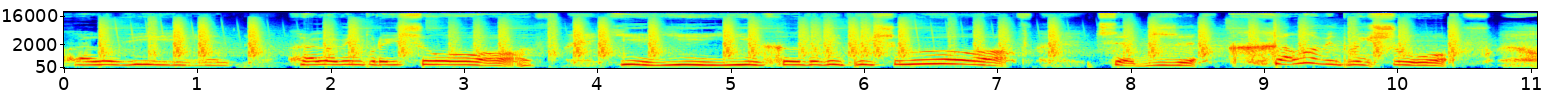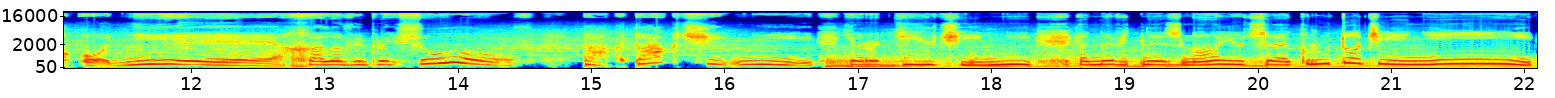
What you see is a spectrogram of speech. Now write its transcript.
Хеллоуін. Хеллоуін прийшов. Є, є, є, Хеллоуін прийшов. Це Джек. Хеллоуін прийшов. О, ні. Хеллоуін прийшов. Так, так чи ні? Я радію чи ні? Я навіть не знаю, це круто чи ні.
